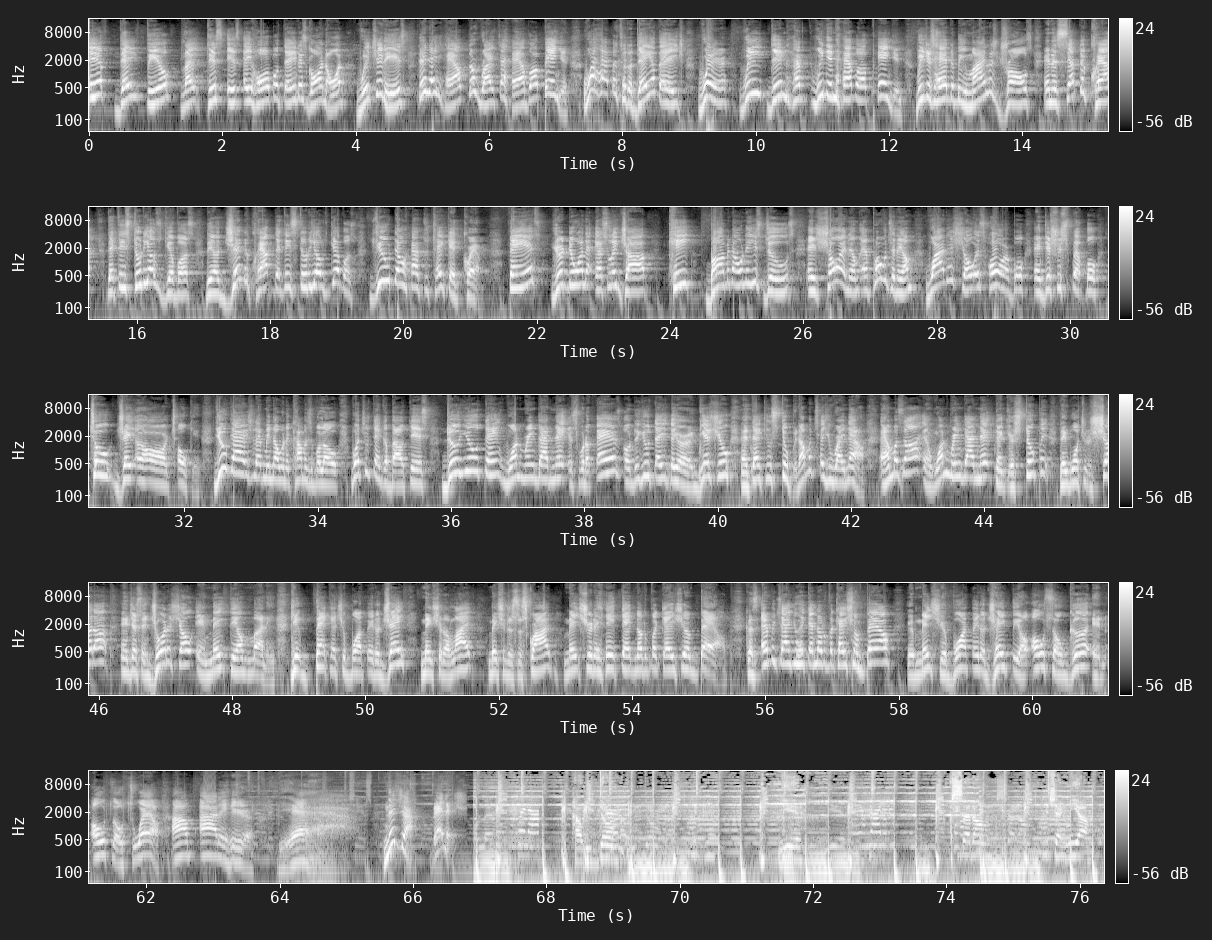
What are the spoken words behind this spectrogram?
If they feel like this is a horrible thing that's going on, which it is, then they have the right to have an opinion. What happened to the day of age where we didn't have we didn't have an opinion? We just had to be mindless drones and accept the crap that these studios give us, the agenda crap that these studios give us. You don't have to take that crap. Fans, you're doing an excellent job. Keep bombing on these dudes and showing them and proving to them why this show is horrible and disrespectful to J.R.R. Tolkien. You guys let me know in the comments below what you think about this. Do you think OneRing.net is for the fans or do you think they are against you and think you stupid? I'm going to tell you right now, Amazon and OneRing.net think you're stupid. They want you to shut up and just enjoy the show and make them money. Get back at your boy Fatal Jay. Make sure to like, make sure to subscribe, make sure to hit that notification notification bell. Because every time you hit that notification bell, it makes your boy Fatal Jay feel oh so good and oh so swell. I'm out of here. Yeah. Ninja, vanish. How we do? Yeah. I said, um, check me out.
